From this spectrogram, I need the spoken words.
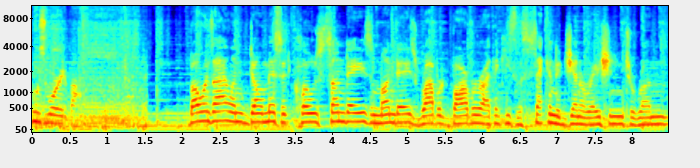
who's worried about it? Bowen's Island, don't miss it. Closed Sundays and Mondays. Robert Barber, I think he's the second generation to run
